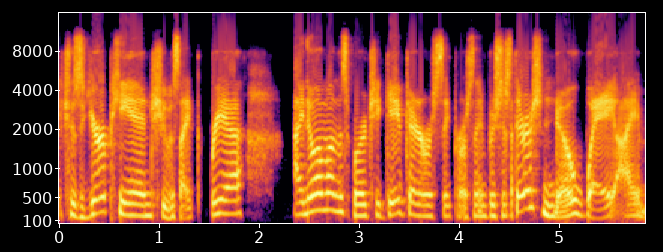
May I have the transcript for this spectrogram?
she was a European. She was like, Rhea, I know I'm on this board. She gave generously personally, but she's there's no way I am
